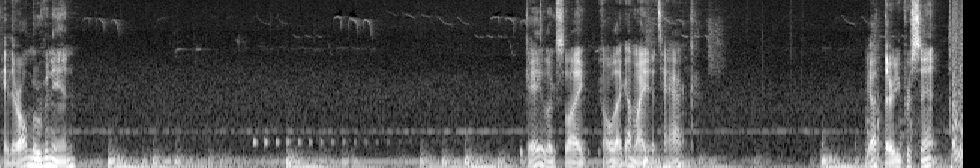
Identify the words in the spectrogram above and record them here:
Okay, they're all moving in. Okay, looks like... Oh, that guy might attack. Yeah, 30%.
